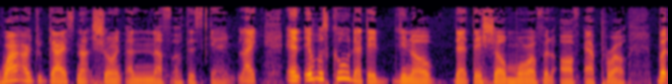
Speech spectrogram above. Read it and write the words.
Why are you guys not showing enough of this game? Like, and it was cool that they, you know, that they show more of it off at Pro, but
